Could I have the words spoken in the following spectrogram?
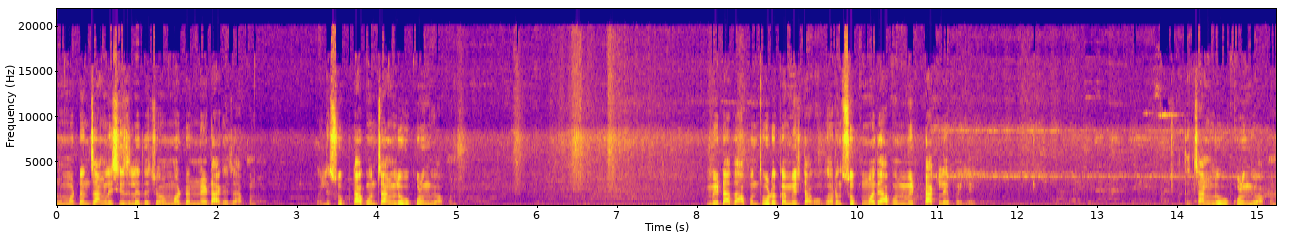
आपलं मटण चांगलं शिजलं आहे त्याच्यामुळे मटण नाही टाकायचं आपण. पहिले सूप टाकून चांगलं उकळून घेऊ आपण. मीठ आता आपण थोडं कमीच टाकू कारण सूपमध्ये आपण मीठ टाकलं आहे पहिले. आता चांगलं उकळून घेऊ आपण.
